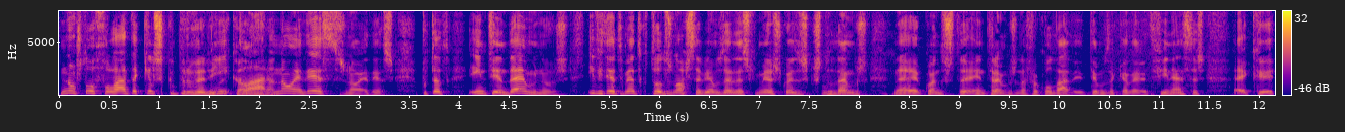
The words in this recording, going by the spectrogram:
Não estou a falar daqueles que prevaricam. Claro. Não é desses, não é desses. Portanto, entendamos-nos. Evidentemente que todos nós sabemos, é das primeiras coisas que estudamos né, quando entramos na faculdade e temos a cadeira de finanças, é que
